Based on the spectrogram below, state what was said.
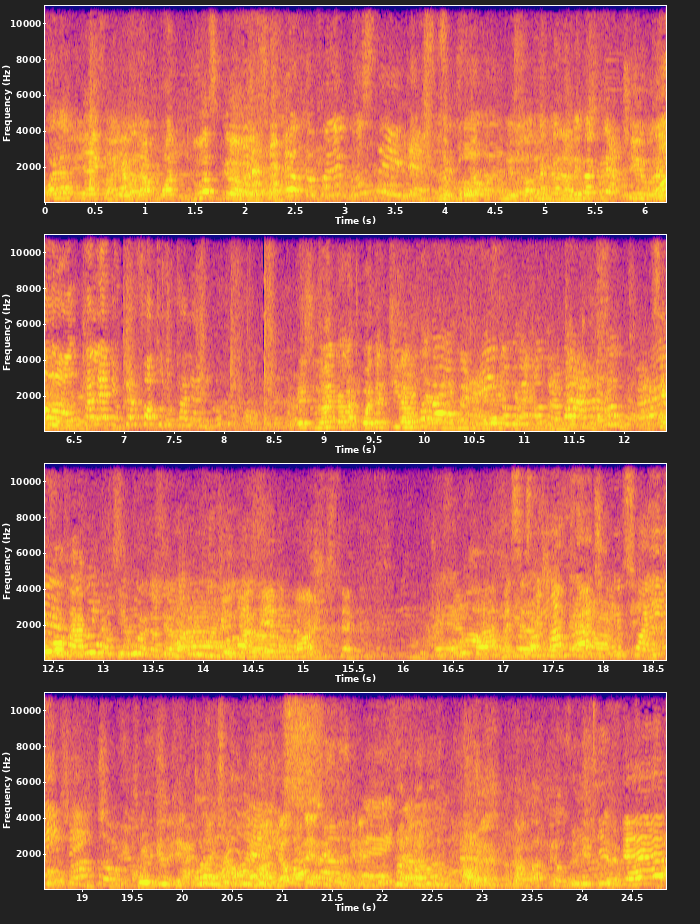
Olha a técnica, ela já pode duas câmeras. É o que eu falei, eu gostei dessa. O pessoal tá cada vez mais criativo, Olha né? lá, o talherinho, eu quero foto do talherinho. Porque senão é aquela coisa, tira uma. Não, peraí, não vou encontrar. Para, não. Chegou rápido aqui. Segura, já segura rápido. Madeira embaixo, seca. Mas vocês têm uma prática nisso aí, hein, gente? Você viu que coisa? É, então. Se tiver,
